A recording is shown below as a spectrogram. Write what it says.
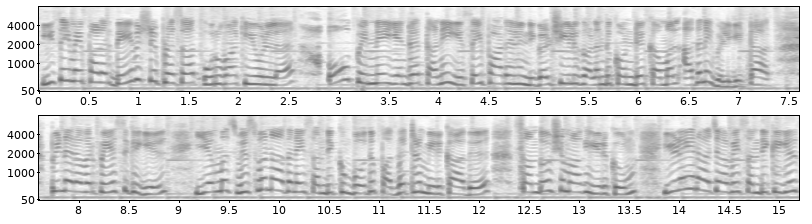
இசையமைப்பாளர் தேவிஸ்ரீ பிரசாத் உருவாக்கியுள்ள ஓ பெண்ணே என்ற தனி இசை பாடலின் நிகழ்ச்சியில் கலந்து கொண்டு கமல் அதனை வெளியிட்டார். பின்னர் அவர் பேசுகையில் எம். எஸ். விஸ்வநாதனை சந்திக்கும் போது பதற்றம் இருக்காது சந்தோஷமாக இருக்கும். இளையராஜாவை சந்திக்கையில்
